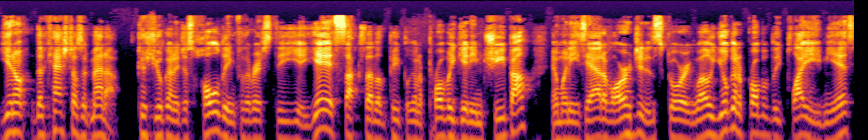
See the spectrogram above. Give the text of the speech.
you know the cash doesn't matter because you're going to just hold him for the rest of the year. Yeah, it sucks that other people are going to probably get him cheaper, and when he's out of Origin and scoring well, you're going to probably play him. Yes,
